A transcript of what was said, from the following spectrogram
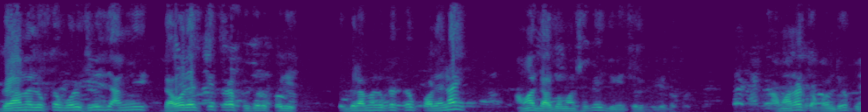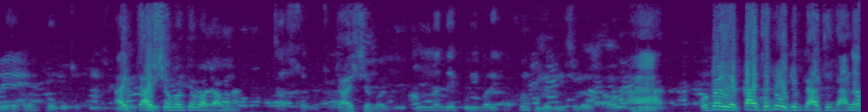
গ্রামের লোককে বলেছিল যে, আমি দেহ রাখছি, তারা পুজোটা করি তো গ্রামের লোকে কেউ করে নাই আমার দাদু মাসেকেই দিয়েছিল পুজোটা করতে আমরা তখন থেকে পুজোটা করি। কত বছর ধরে শুরু আর চারশো বছর বাট আমরা চারশো বছর। আপনাদের পরিবারে কখন তুলে দিয়েছিল? হ্যাঁ ওটা লেখা আছে তো ওটা আছে জানো?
